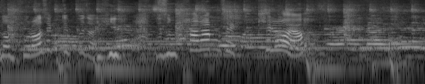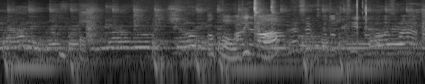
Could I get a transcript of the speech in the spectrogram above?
너 보라색 예쁘지 않니? 무슨 파랑색 킬러야? 오빠. 오빠 어디 가? 회색 후드티도 하나 사야 돼.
